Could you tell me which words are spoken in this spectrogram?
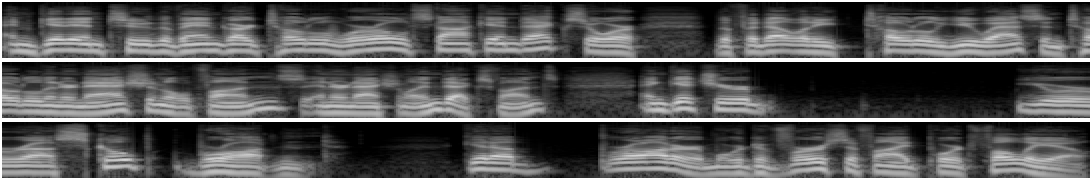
and get into the Vanguard Total World Stock Index or the Fidelity Total US and Total International funds, international index funds and get your your uh, scope broadened. Get a broader, more diversified portfolio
